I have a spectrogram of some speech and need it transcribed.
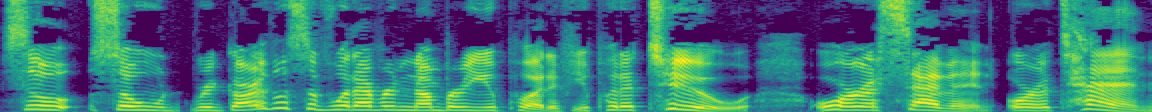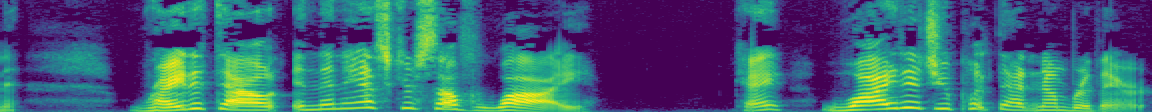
So so regardless of whatever number you put, if you put a 2 or a 7 or a 10, write it down and then ask yourself why. Okay? Why did you put that number there?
